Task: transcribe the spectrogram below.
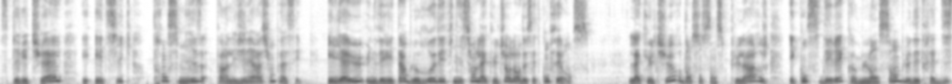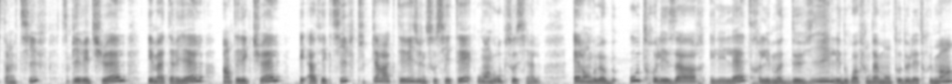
spirituelles et éthiques transmises par les générations passées. Il y a eu une véritable redéfinition de la culture lors de cette conférence. La culture, dans son sens plus large, est considérée comme l'ensemble des traits distinctifs, spirituels et matériels, intellectuels et affectifs qui caractérisent une société ou un groupe social. Elle englobe, outre les arts et les lettres, les modes de vie, les droits fondamentaux de l'être humain,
